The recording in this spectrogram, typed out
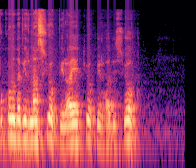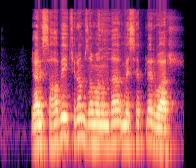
bu konuda bir nas yok, bir ayet yok, bir hadis yok. Yani sahabe-i kiram zamanında mezhepler var.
